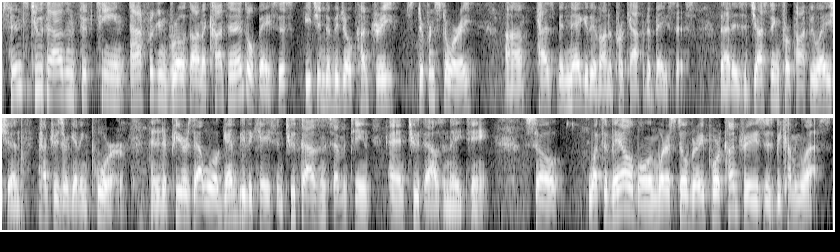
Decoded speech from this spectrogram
Since 2015, African growth on a continental basis, each individual country, different story, uh, has been negative on a per capita basis that is adjusting for population, countries are getting poorer. And it appears that will again be the case in 2017 and 2018. So what's available in what are still very poor countries is becoming less.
